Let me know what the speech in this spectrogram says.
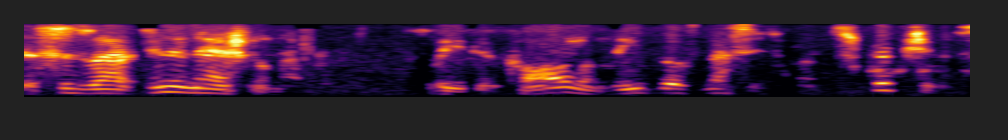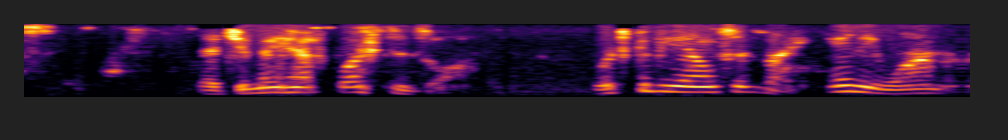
This is our international number, where you can call and leave those messages on scriptures that you may have questions on, which can be answered by any one of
